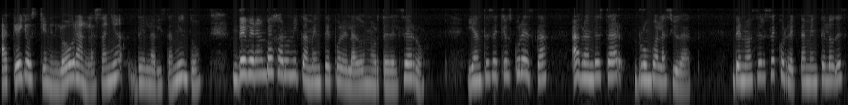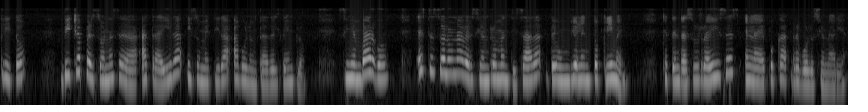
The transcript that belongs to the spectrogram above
aquellos quienes logran la hazaña del avistamiento deberán bajar únicamente por el lado norte del cerro, y antes de que oscurezca habrán de estar rumbo a la ciudad. De no hacerse correctamente lo descrito, dicha persona será atraída y sometida a voluntad del templo. Sin embargo, esta es solo una versión romantizada de un violento crimen que tendrá sus raíces en la época revolucionaria.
